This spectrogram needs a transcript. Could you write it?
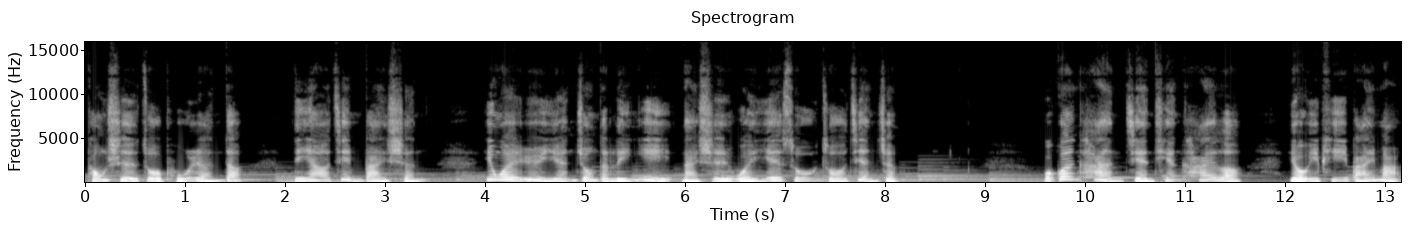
同是做仆人的，你要敬拜神，因为预言中的灵异乃是为耶稣做见证。”我观看，见天开了，有一匹白马，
